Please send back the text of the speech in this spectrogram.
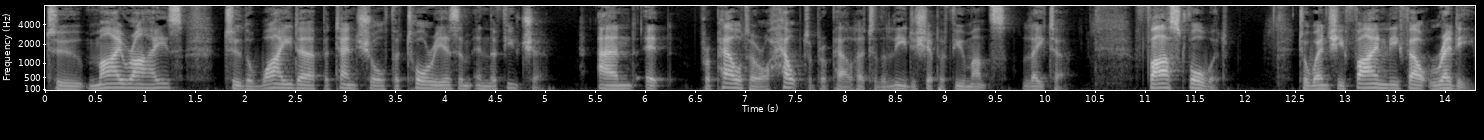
to my rise, to the wider potential for Toryism in the future. And it propelled her or helped to propel her to the leadership a few months later. Fast forward to when she finally felt ready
